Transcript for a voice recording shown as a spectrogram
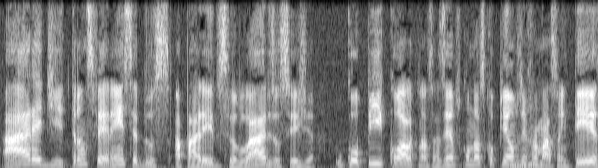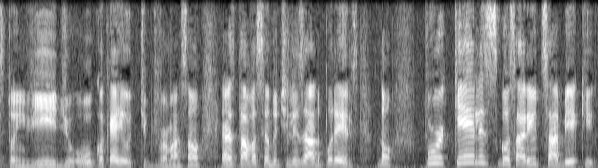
a área de transferência dos aparelhos celulares, ou seja, o copia e cola que nós fazemos, quando nós copiamos uhum. informação em texto, ou em vídeo, ou qualquer tipo de informação, ela estava sendo utilizada por eles. Então, por que eles gostariam de saber que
